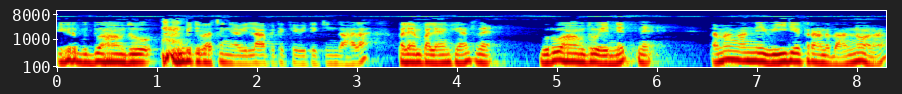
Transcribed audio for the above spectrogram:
ඒකට බුදුහාමුදුරුවෝ පිටිපස්සෙන් ඇවිල්ලා අපිට කෙවිතකින් ගහලා ඵලයන් ඵලයන් කියන්නේ නැහැ. ගුරුහාමුදුරුවෝ එන්නේත් නැහැ. Taman අන්නේ වීර්ය කරන්න දන්නවනම්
